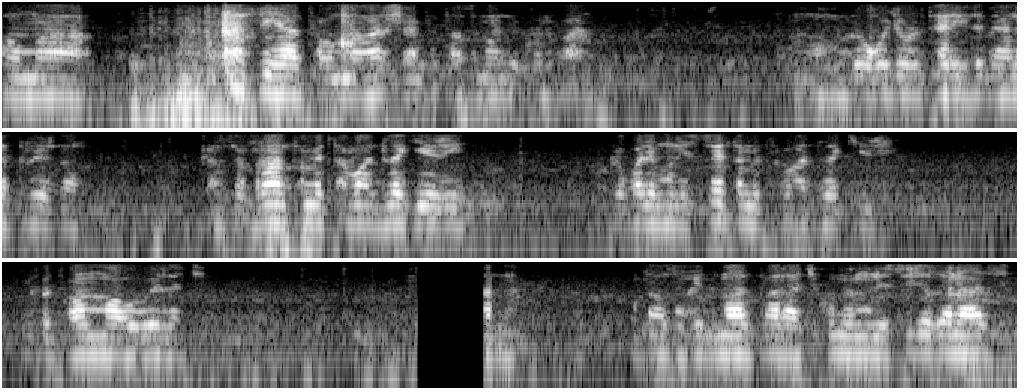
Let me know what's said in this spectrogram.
او ما فيها او ما عرشا په تاسو باندې قربان روغ جوړ تاریخ د بیان پرېږدم که سفران ته مې تبادله کېږي که بل منسټر ته مې تبادله کېږي په تمام ما وویل چې تاسو خدمات پر چې کومه منیسي جزا نه هست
